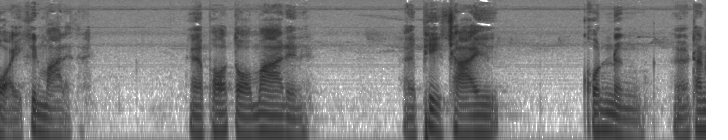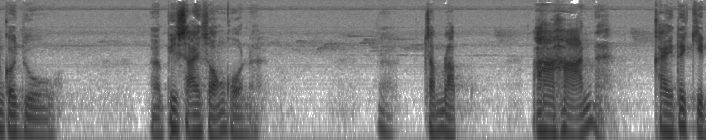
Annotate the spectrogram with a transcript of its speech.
บ่อยขึ้นมาเลยพอต่อมาเลยพี่ชายคนหนึ่งท่านก็อยู่ พี่ชายสองคนสำหรับอาหารใครได้กิน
